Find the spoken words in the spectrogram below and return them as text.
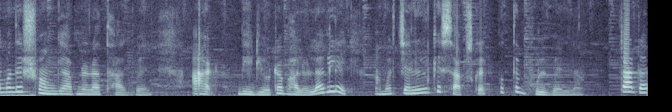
আমাদের সঙ্গে আপনারা থাকবেন। আর ভিডিওটা ভালো লাগলে আমার চ্যানেলকে সাবস্ক্রাইব করতে ভুলবেন না। টাটা।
